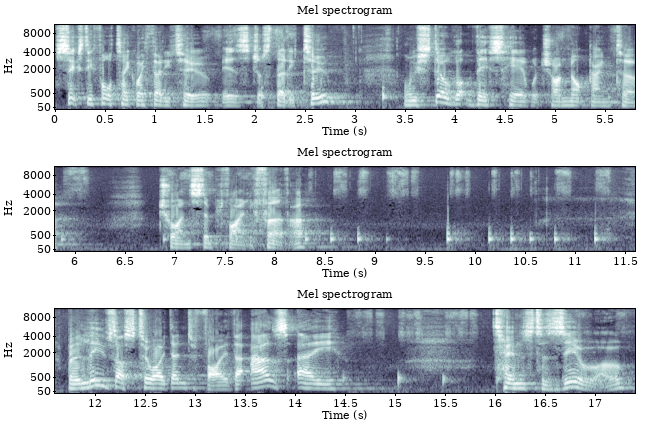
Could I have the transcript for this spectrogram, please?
64 take away 32 is just 32. And we've still got this here, which I'm not going to try and simplify any further. But it leaves us to identify that as a tends to 0,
